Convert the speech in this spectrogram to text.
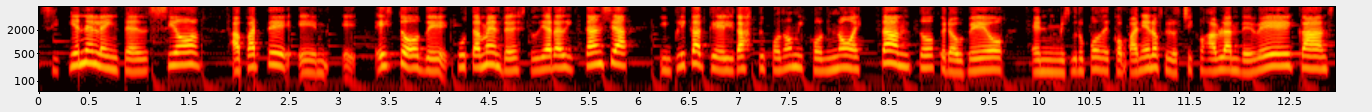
si tienen la intención, aparte eh, esto de justamente de estudiar a distancia implica que el gasto económico no es tanto, pero veo en mis grupos de compañeros que los chicos hablan de becas,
